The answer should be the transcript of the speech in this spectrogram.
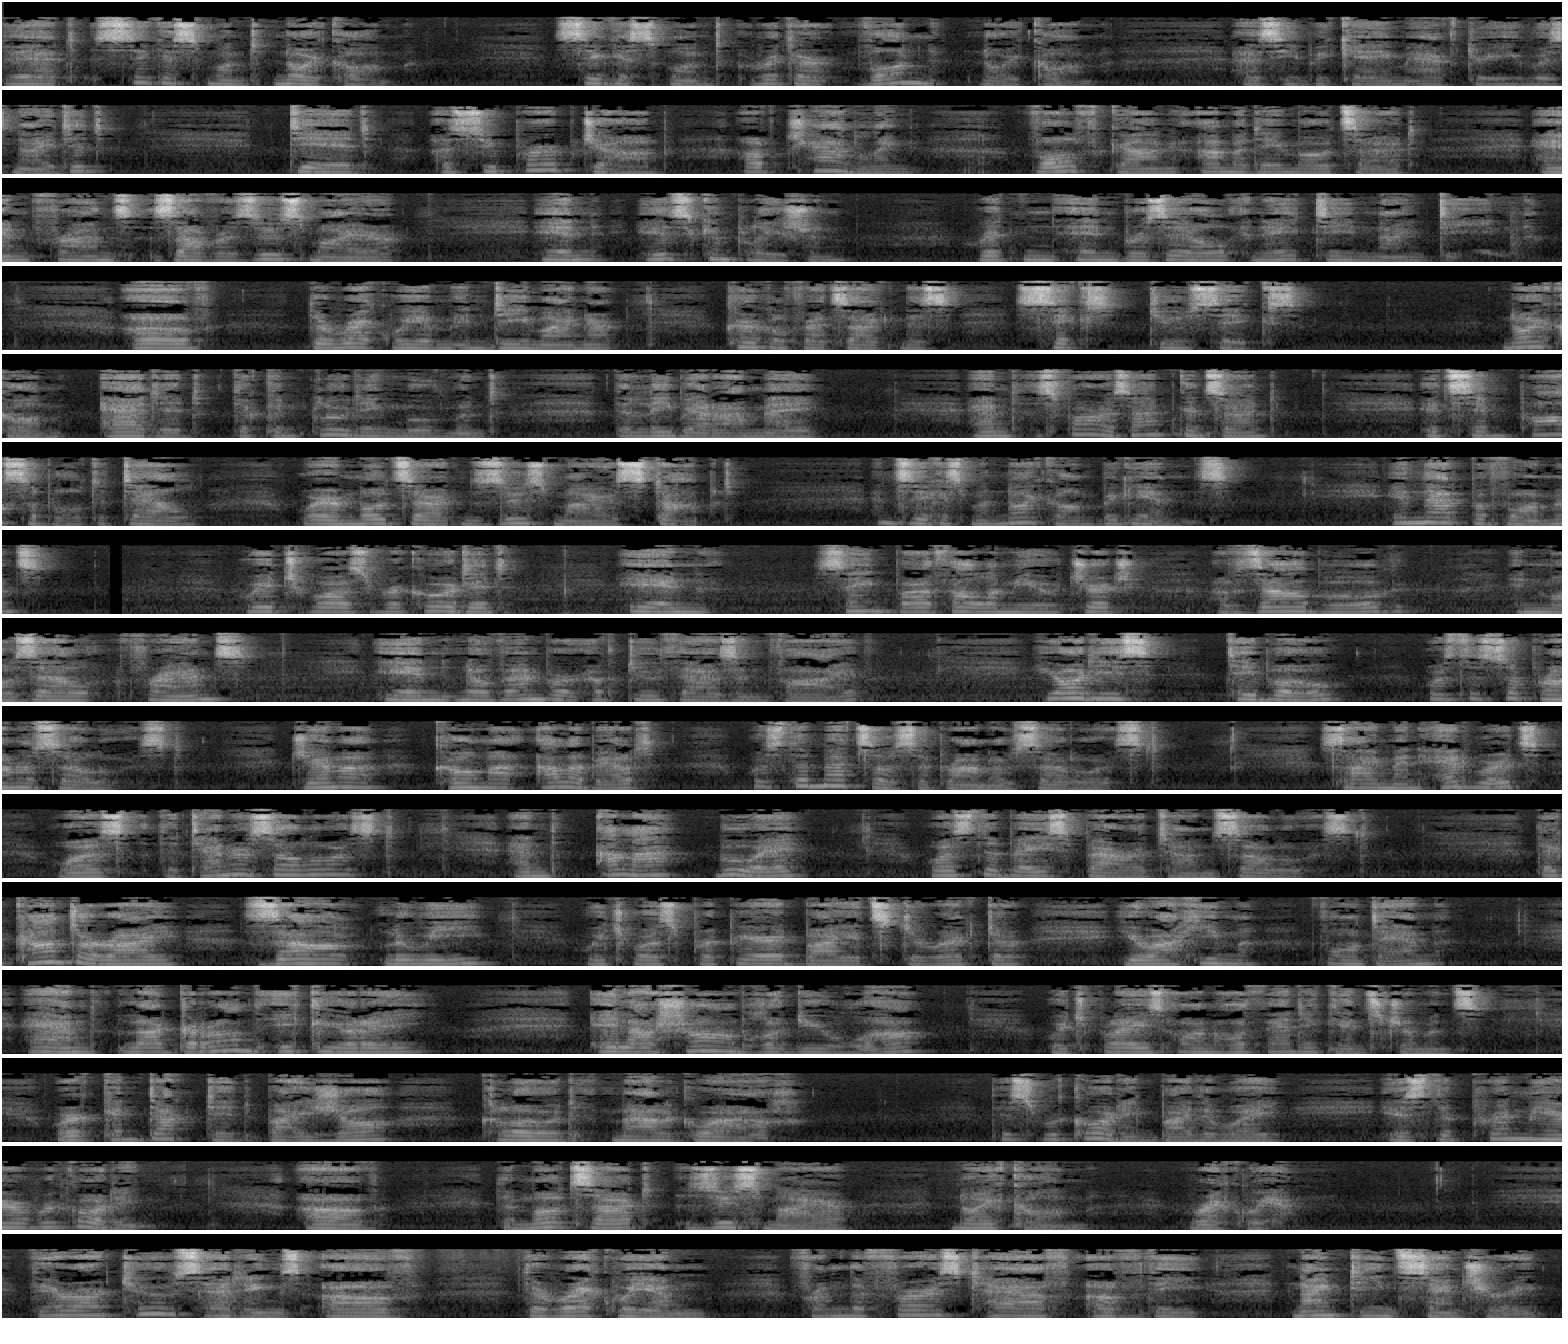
that Sigismund Neukomm, Sigismund Ritter von Neukomm, as he became after he was knighted, did a superb job of channeling Wolfgang Amadeus Mozart and Franz Xaver Süssmayr in his completion, written in Brazil in 1819, of the Requiem in D minor, Köchelverzeichnis 626. Neukomm added the concluding movement, the Libera Me, and as far as I'm concerned, it's impossible to tell where Mozart and Süssmayr stopped and Sigismund Neukomm begins. In that performance, which was recorded in St. Bartholomew Church of Zaalburg in Moselle, France, in November of 2005, Jordis Thébault was the soprano soloist. Gemma Coma Alabert was the mezzo soprano soloist. Simon Edwards was the tenor soloist, and Alain Buet was the bass baritone soloist. The Cantorai Czar Louis, which was prepared by its director Joachim Fontaine, and La Grande Écurie et la Chambre du Roi, which plays on authentic instruments, were conducted by Jean Claude Malgoire. This recording, by the way, is the premiere recording of the Mozart Süssmayr Neukomm Requiem. There are two settings of the Requiem from the first half of the 19th century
